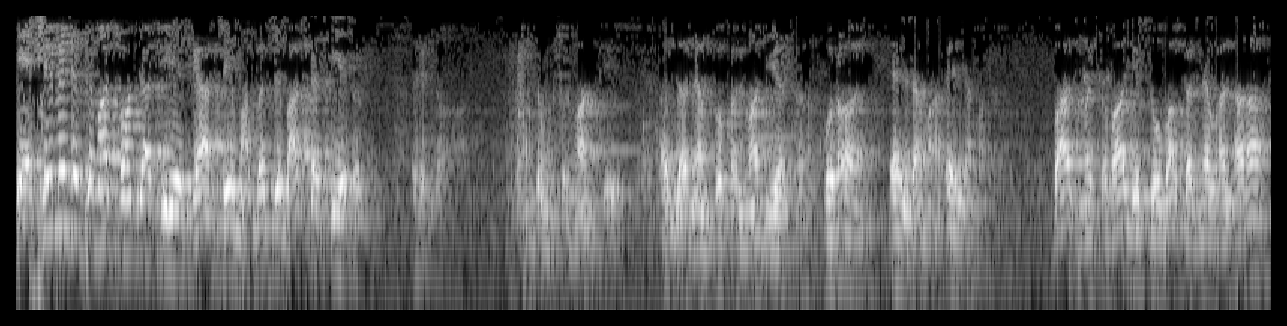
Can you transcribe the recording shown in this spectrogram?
ایسے میں جب جماعت پہنچ جاتی ہے، پیار سے، محبت سے بات کرتی ہے، تو ہم تو مسلمان تھے۔ اللہ نے ہم کو کلمہ دیا تھا، قرآن اہلامہ اہلامہ بعض مرتبہ یہ توبہ کرنے والا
